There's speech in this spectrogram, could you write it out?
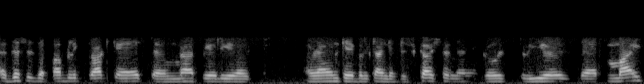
uh, this is a public broadcast and not really a, a roundtable kind of discussion, and it goes to ears that might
